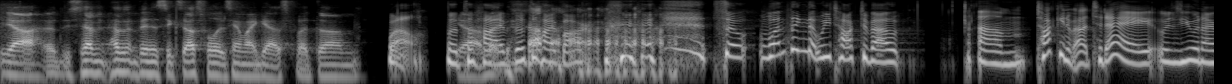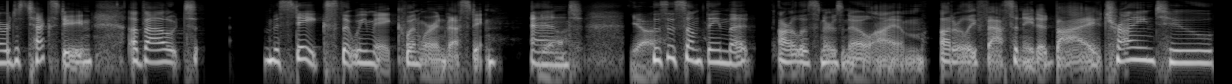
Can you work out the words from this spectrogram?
yeah. Just haven't haven't been as successful as him, I guess. But um, well, that's yeah, a high but... that's a high bar. so one thing that we talked about um, talking about today was you and I were just texting about mistakes that we make when we're investing. And yeah. yeah. this is something that our listeners know I am utterly fascinated by trying to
